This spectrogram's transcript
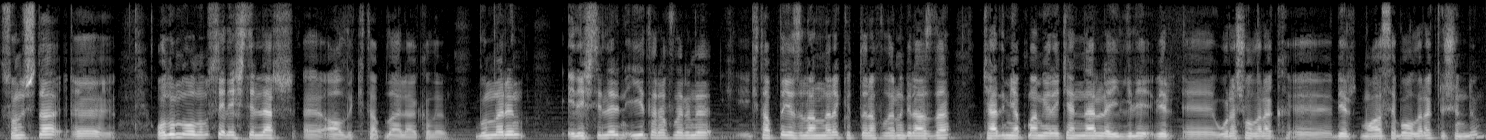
sonuçta e, olumlu olumsuz eleştiriler e, aldık kitapla alakalı. Bunların eleştirilerin iyi taraflarını kitapta yazılanlara kötü taraflarını biraz da kendim yapmam gerekenlerle ilgili bir e, uğraş olarak e, bir muhasebe olarak düşündüm.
